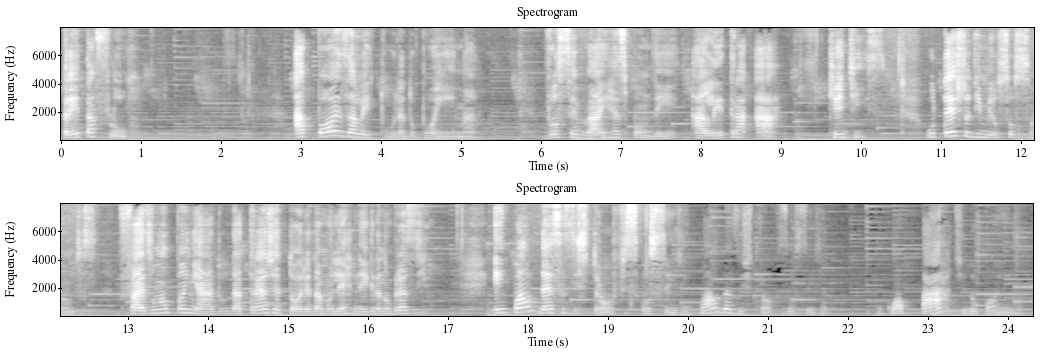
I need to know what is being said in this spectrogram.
Preta Flor. Após a leitura do poema, você vai responder a letra A, que diz: O texto de Milson Santos faz um apanhado da trajetória da mulher negra no Brasil. Em qual dessas estrofes, ou seja, em qual das estrofes, ou seja, em qual parte do poema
